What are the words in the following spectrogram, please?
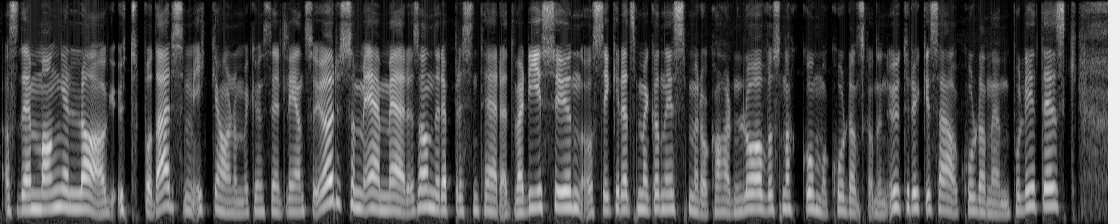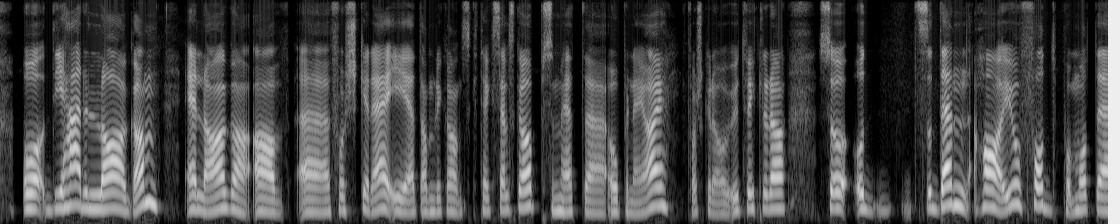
Altså Det er mange lag utpå der som ikke har noe med kunstig intelligens å gjøre, som er mer sånn representerer et verdisyn og sikkerhetsmekanismer, og hva har den lov å snakke om, og hvordan skal den uttrykke seg, og hvordan er den politisk. Og de her lagene er laga av eh, forskere i et amerikansk tech-selskap som heter OpenAI. Forskere og utviklere. Så, og, så den har jo fått på en måte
